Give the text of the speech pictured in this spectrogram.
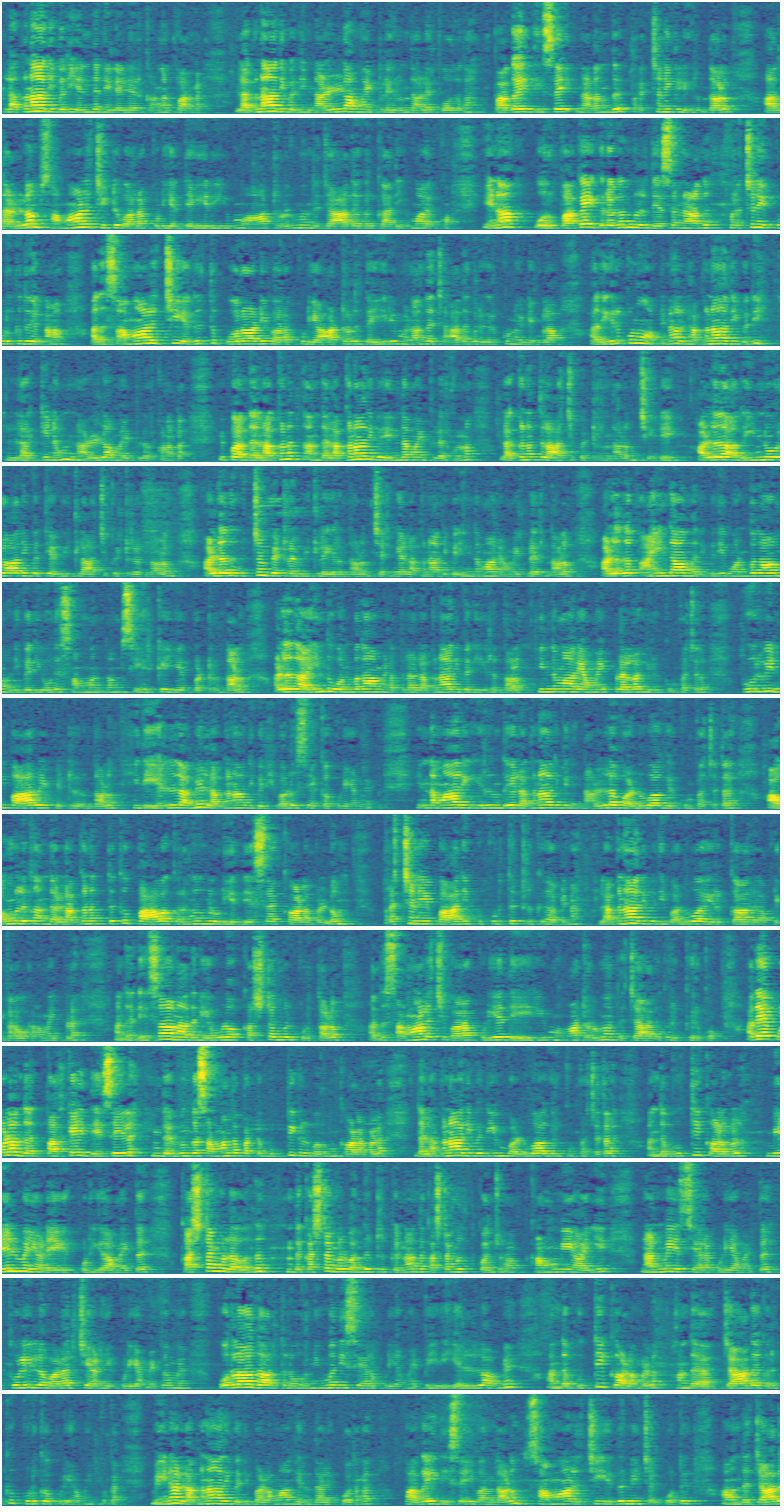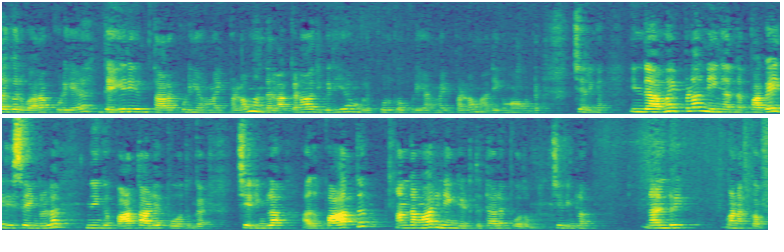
லக்னாதிபதி எந்த நிலையில் இருக்காங்கன்னு பாருங்கள் லக்னாதிபதி நல்ல அமைப்பில் இருந்தாலே போதுங்க. பகை திசை நடந்து பிரச்சனைகள் இருந்தாலும் அதெல்லாம் சமாளிச்சுட்டு வரக்கூடிய தைரியம் ஆற்றலும் அந்த ஜாதகருக்கு அதிகமாக இருக்கும். ஏன்னா ஒரு பகை கிரகங்கள் திசை நடந்து பிரச்சனை கொடுக்குதுன்னா அதை சமாளித்து எதிர்த்து போராடி வரக்கூடிய ஆற்றல் தைரியம் எல்லாம் அந்த ஜாதகர் இருக்கணும் இல்லைங்களா? அது இருக்கணும் அப்படின்னா லக்னாதிபதி லக்கினம் நல்ல அமைப்பில் இருக்கணுங்க. இப்போ அந்த லக்ன அந்த லக்னாதிபதி எந்த அமைப்பில் இருக்கணும்னா லக்னத்தில் ஆட்சி பெற்றிருந்தாலும் சரி அல்லது அது இன்னொரு ஆதிபத்திய வீட்டில் ஆட்சி பெற்றிருந்தாலும் அல்லது உச்சம் பெற்ற வீட்டில் இருந்தாலும் சரிங்க லக்னாதிபதி இந்த மாதிரி அமைப்பில் இருந்தாலும் அல்லது ஐந்தாம் அதிபதி ஒன்பதாம் அதிபதியோடு சம்பந்தம் சேர்க்கை ஏற்பட்டிருந்தாலும் அல்லது ஐந்து ஒன்பதாம் இடத்துல லக்னாதிபதி இருந்தாலும் இந்த மாதிரி அமைப்புலெல்லாம் இருக்கும் பட்சத்தில் குருவின் பார்வை பெற்றிருந்தாலும் இது எல்லாமே லக்னாதிபதி வலு சேர்க்கக்கூடிய அமைப்பு. இந்த மாதிரி இருந்து லக்னாதிபதி நல்ல வலுவாக இருக்கும் பட்சத்தில் அவங்களுக்கு அந்த லக்னத்துக்கு பாவ கிரகங்களுடைய திசை காலங்களும் பிரச்சனை பாதிப்பு கொடுத்துட்டு இருக்கு அப்படின்னா லக்னாதிபதி வலுவாக இருக்காரு அப்படிங்கிற ஒரு அமைப்பில் அந்த திசாநாதன் எவ்வளோ கஷ்டங்கள் கொடுத்தாலும் அதை சமாளித்து வரக்கூடிய தைரியம் ஆற்றலும் அந்த ஜாதகருக்கு இருக்கும். அதே போல் அந்த பகை திசையில் இந்த இவங்க சம்மந்தப்பட்ட புக்திகள் வரும் காலங்களில் இந்த லக்னாதிபதியும் வலுவாக இருக்கும் பட்சத்தில் அந்த புத்தி காலங்கள் மேல்மை அடையக்கூடிய அமைப்பு கஷ்டங்களை வந்து இந்த கஷ்டங்கள் வந்துட்டு இருக்குன்னா அந்த கஷ்டங்கள் கொஞ்சம் கம்மியாகி நன்மையை சேரக்கூடிய அமைப்பு தொழிலில் வளர்ச்சி அடையக்கூடிய அமைப்பு பொருளாதாரத்தில் ஒரு நிம்மதி சேரக்கூடிய அமைப்பு இது எல்லாமே அந்த புத்தி காலங்களில் அந்த ஜாதகருக்கு கொடுக்கக்கூடிய அமைப்புங்க. மெயினாக லக்னாதிபதி பலமாக இருந்தாலே போதுங்க. பகை திசை வந்தாலும் சமாளித்து எதிர்நீச்சல் போட்டு அந்த ஜாதகர் வரக்கூடிய தைரியம் தரக்கூடிய அமைப்பெல்லாம் அந்த லக்னாதிபதியை அவங்களுக்கு கொடுக்கக்கூடிய அமைப்பெல்லாம் அதிகமாக உண்டு. சரிங்க. இந்த அமைப்பெல்லாம் நீங்கள் அந்த பகை திசைங்களில் நீங்கள் பார்த்தாலே போதுங்க. சரிங்களா? அது பார்த்து அந்த மாதிரி நீங்கள் எடுத்துட்டாலே போதும். சரிங்களா? நன்றி. வணக்கம்.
